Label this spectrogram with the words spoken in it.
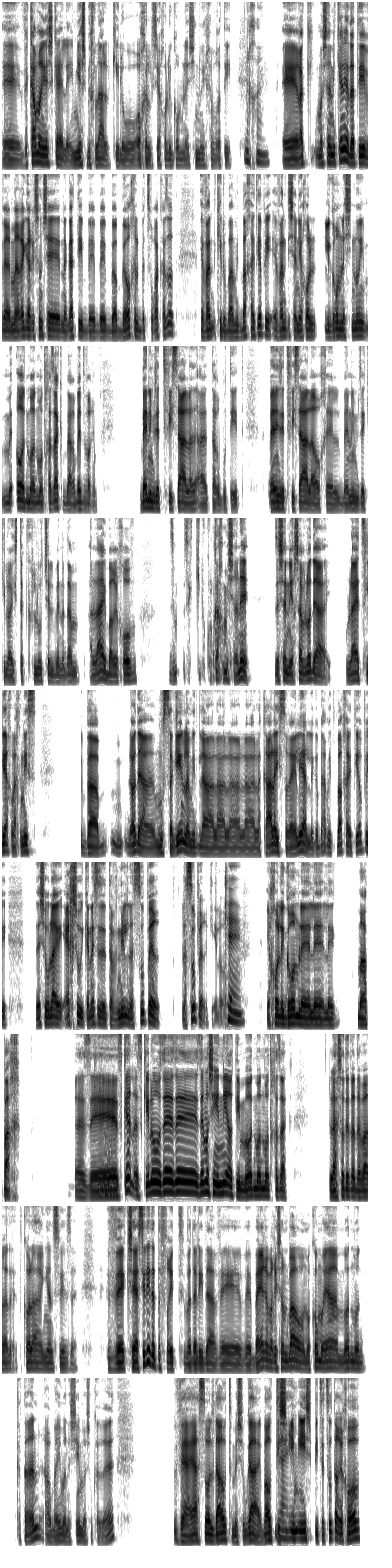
אה, וכמה יש כאלה, אם יש בכלל, כאילו, אוכל שיכול לגרום לשינוי חברתי. נכון. אה, רק מה שאני כן ידעתי, ומהרגע הראשון שנגעתי באוכל בצורה כזאת, הבנתי, כאילו במטבח האתיופי, הבנתי שאני יכול לגרום לשינוי מאוד מאוד מאוד חזק בהרבה דברים. בין אם זה תפיסה התרבותית, בין אם זה תפיסה על האוכל, בין אם זה כאילו ההסתכלות של בן אדם עליי ברחוב, זה, זה כאילו כל כך משנה. זה שאני עכשיו, לא יודע, אולי אצליח להכניס, ב, לא יודע, מושגים למד, ל, ל, ל, ל, לקהל הישראלי לגבי המטבח האתיופי, זה שאולי איכשהו ייכנס איזה תבניל לסופר, לסופר, כאילו, כן. יכול לגרום ל, ל, למהפך. אז, כאילו- אז כן, אז כאילו זה, זה, זה מה שהניע אותי מאוד מאוד מאוד חזק, לעשות את הדבר הזה, את כל העניין סביב זה. וכשעשיתי את התפריט בדלידה, ו, ובערב הראשון באו, המקום היה מאוד מאוד קטן, 40 אנשים, משהו כזה, והיה סולד אאוט משוגע, באו די. 90 איש, פיצצו את הרחוב,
